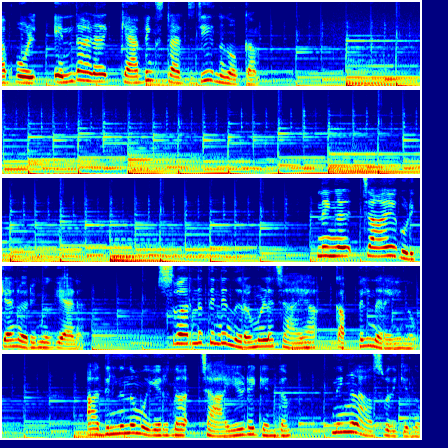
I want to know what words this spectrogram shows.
അപ്പോൾ എന്താണ് ക്യാമ്പിംഗ് സ്ട്രാറ്റജി എന്ന് നോക്കാം. നിങ്ങൾ ചായ കുടിക്കാൻ ഒരുങ്ങുകയാണ്. സ്വർണത്തിന്റെ നിറമുള്ള ചായ കപ്പിൽ നിറയുന്നു. അതിൽ നിന്നും ഉയരുന്ന ചായയുടെ ഗന്ധം നിങ്ങൾ ആസ്വദിക്കുന്നു.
